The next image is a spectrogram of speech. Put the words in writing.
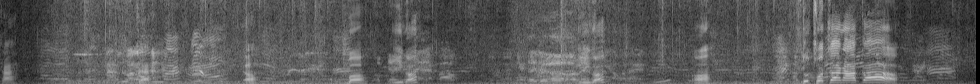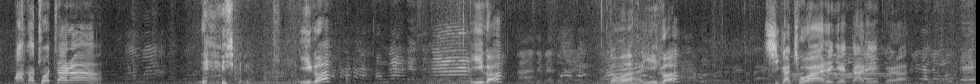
자. 자. 어. 뭐, 이거? ใจเด้อ 이거? 어. 너 줬잖아, 아까. 아까 줬잖아. 이거? ของหน้าเดี๋ยวสนะ 이거? น่าจะได้ตัวไหน 그러면 이거? 지가 좋아하는 게 딸이 있구나. นี่ก็ลูกลูกเด็ก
